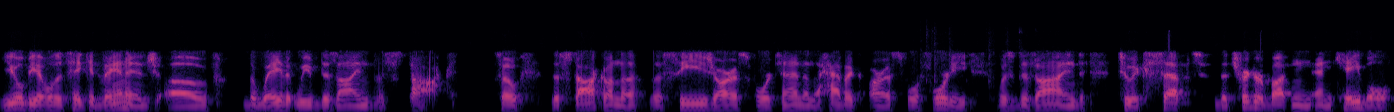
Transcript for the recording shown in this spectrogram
you'll be able to take advantage of the way that we've designed the stock. So the stock on the, the Siege RS410 and the Havoc RS440 was designed to accept the trigger button and cable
